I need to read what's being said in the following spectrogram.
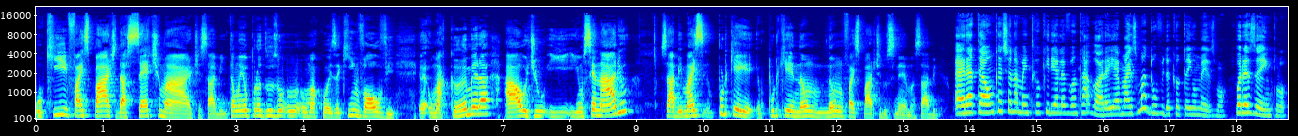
o que faz parte da sétima arte, sabe? Então eu produzo um, uma coisa que envolve é, uma câmera, áudio e, e, um cenário, sabe? Mas por que, por que não, não faz parte do cinema, sabe? Era até um questionamento que eu queria levantar agora, e é mais uma dúvida que eu tenho mesmo. Por exemplo,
